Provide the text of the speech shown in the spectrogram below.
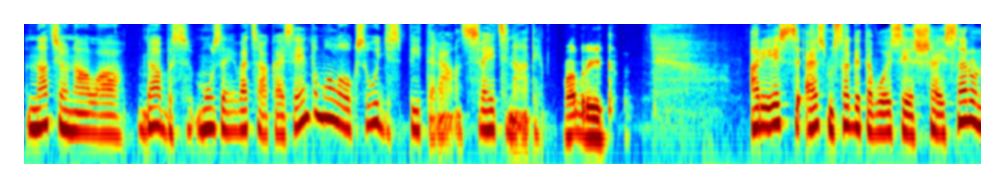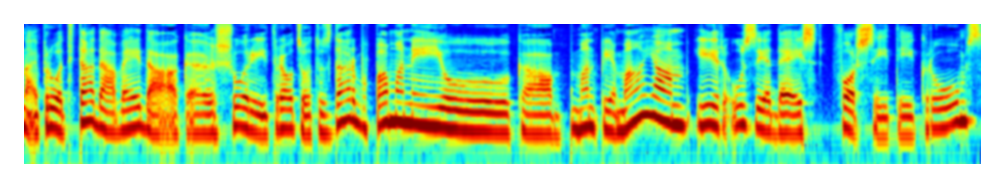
Nacionālā dabas muzeja vecākais entomologs Uģis Piterāns. Sveicināti! Labrīt! Arī es esmu sagatavojusies šai sarunai, proti, tādā veidā, ka šorīt braucot uz darbu, pamanīju, ka man pie mājām ir uzziedējis forsītī krūms,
